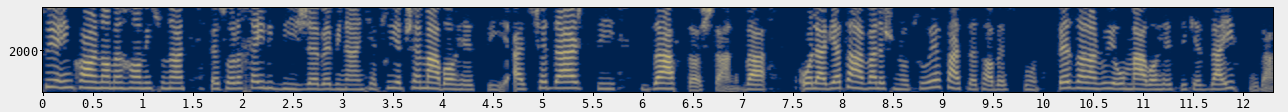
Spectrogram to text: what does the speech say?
توی این کارنامه ها می‌تونن به طور خیلی ویژه ببینن که توی چه مباحثی از چه درسی ضعف داشتن و اولویت اولشون رو توی فصل تابستون بذارن روی اون مباحثی که ضعیف بودن.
